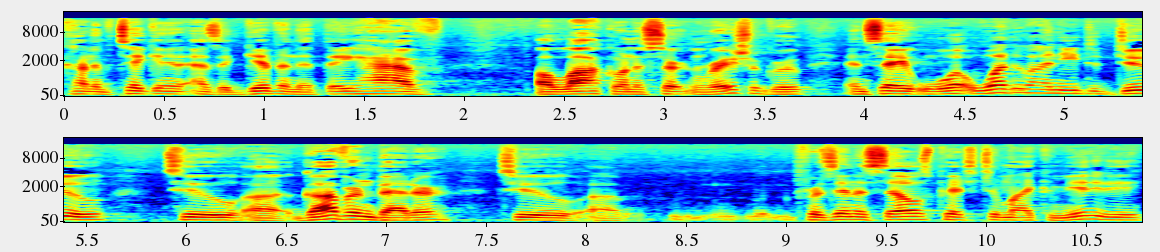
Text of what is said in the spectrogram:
kind of taking it as a given that they have a lock on a certain racial group and say, what, what do I need to do to uh, govern better, to uh, present a sales pitch to my community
